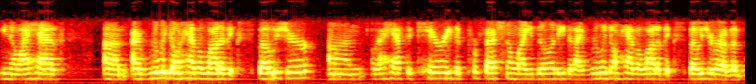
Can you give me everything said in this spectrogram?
you know, I have, um, I really don't have a lot of exposure. Um, I have to carry the professional liability, but I really don't have a lot of exposure of a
